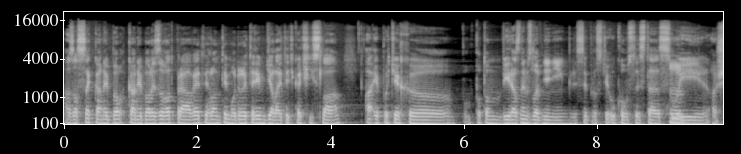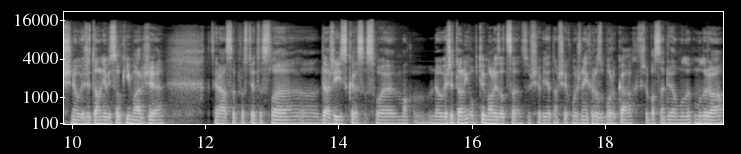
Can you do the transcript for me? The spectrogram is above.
A zase kanibal, kanibalizovat právě tyhle ty modely, kterým dělají teďka čísla a i po těch eh, po tom výrazném zlevnění, kdy si prostě ukousli z té svojí hmm. až neuvěřitelně vysoké marže, která se prostě Tesla eh, daří skrz svoje neuvěřitelné optimalizace, což je vidět na všech možných rozborkách, třeba Sandia Mudra,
